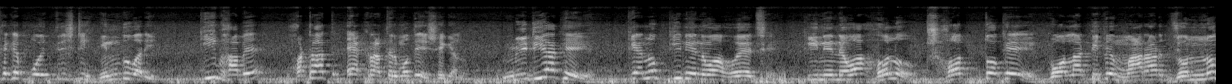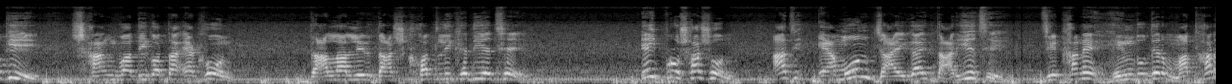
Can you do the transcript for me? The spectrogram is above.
থেকে পঁয়ত্রিশটি হিন্দু বাড়ি কীভাবে হঠাৎ এক রাতের মধ্যে এসে গেল? মিডিয়াকে কেন কিনে নেওয়া হয়েছে? কিনে নেওয়া হলো সত্যকে গলা টিপে মারার জন্য কি? সাংবাদিকতা এখন দালালির দাসখত লিখে দিয়েছে। এই প্রশাসন আজ এমন জায়গায় দাঁড়িয়েছে যেখানে হিন্দুদের মাথার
